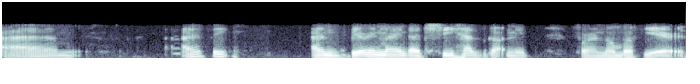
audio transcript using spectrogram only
um, I think, and bear in mind that she has gotten it for a number of years.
